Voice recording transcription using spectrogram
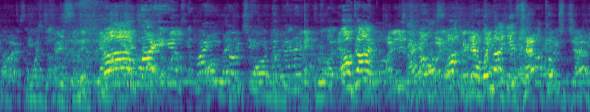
No, why are you, why are you coaching? Oh God! Why did you go? What? Yeah, why not you? Jeff, coach Jeff.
